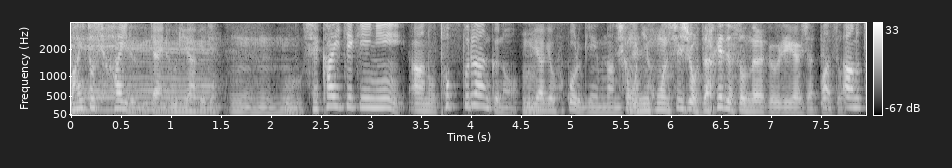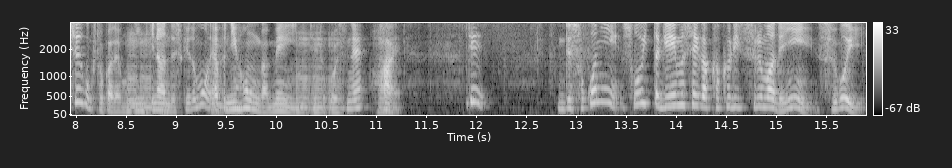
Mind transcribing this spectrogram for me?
毎年入るみたいな売り上げで、うんうんもう世界的にあのトップランクの売り上げを誇るゲームなんうん。ですね。しかも日本市場だけでそんだけ売り上げちゃってると。まあ、あの中国とかでも人気なんですけども、やっぱ日本がメインっていうところですね。うんうんうんはい。で、で、そこに、そういったゲーム性が確立するまでに、すごい、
